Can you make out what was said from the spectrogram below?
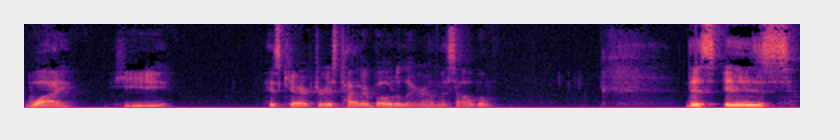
why he his character is Tyler Baudelaire on this album. This is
